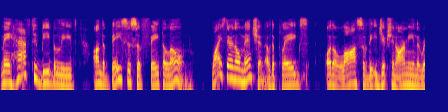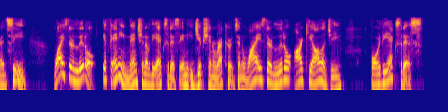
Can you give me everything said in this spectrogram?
may have to be believed on the basis of faith alone. Why is there no mention of the plagues or the loss of the Egyptian army in the Red Sea? Why is there little, if any, mention of the Exodus in Egyptian records? And why is there little archaeology for the Exodus?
